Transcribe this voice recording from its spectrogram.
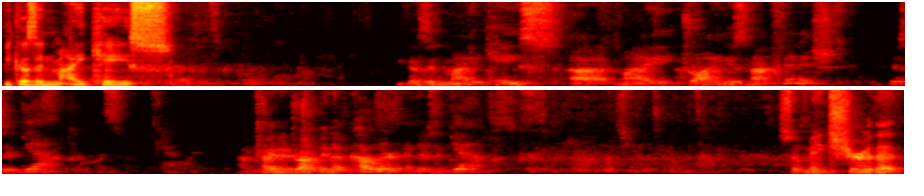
Because in my case, because in my case, uh, my drawing is not finished. There's a gap. I'm trying to drop in a color and there's a gap. So make sure that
